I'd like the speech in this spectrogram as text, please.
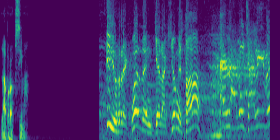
la próxima. Y recuerden que la acción está en la lucha libre.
